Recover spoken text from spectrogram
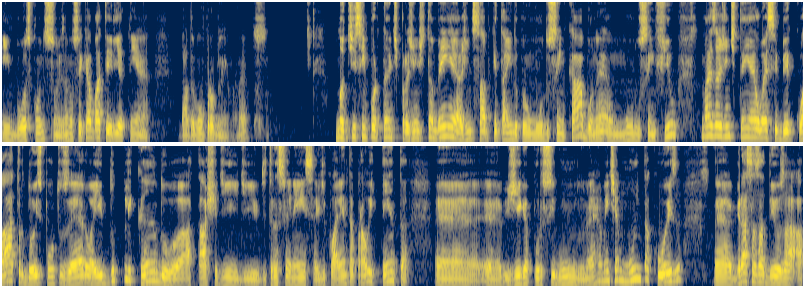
em boas condições, a não ser que a bateria tenha dado algum problema, né? Notícia importante para a gente também é, a gente sabe que está indo para um mundo sem cabo, né, um mundo sem fio, mas a gente tem a USB 4 2.0 aí duplicando a taxa de, de, de transferência de 40 para 80 é, é, giga por segundo, né? Realmente é muita coisa. É, graças a Deus a,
